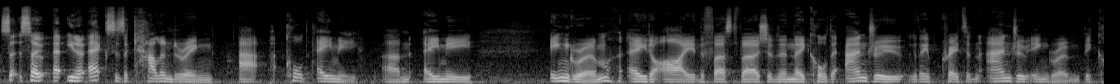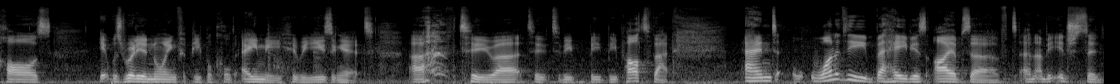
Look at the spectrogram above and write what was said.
So, so uh, you know, X is a calendaring app called Amy. Um, Amy Ingram, A.I, in the first version, and they called it Andrew. They created an Andrew Ingram because it was really annoying for people called Amy who were using it uh, to, uh, to, to be, be, be part of that. And one of the behaviors I observed, and I'd be interested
